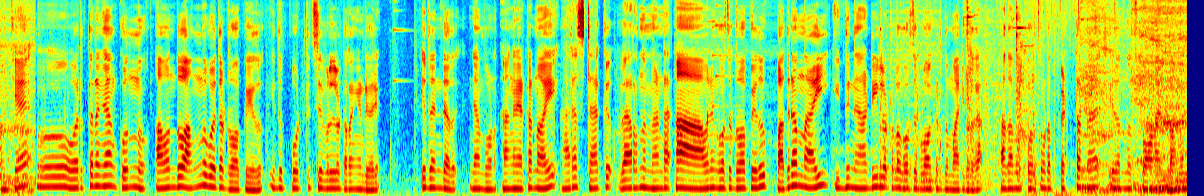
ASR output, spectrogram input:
ഓക്കെ ഓ ഒരുത്തനെ ഞാൻ കൊന്നു. അവൻ തോ അങ്ങ് പോയത്തെ ഡ്രോപ്പ് ചെയ്തു. ഇത് പൊട്ടിച്ച് വെള്ളിലോട്ട് ഇറങ്ങേണ്ടി വരും. ഇതെന്റെ അത് ഞാൻ പോണു. അങ്ങനെ എട്ടെണ്ണമായി അര സ്റ്റാക്ക്. വേറൊന്നും വേണ്ട. ആ അവനും കുറച്ച് ഡ്രോപ്പ് ചെയ്തു. പതിനൊന്നായി. ഇതിന് അടിയിലോട്ടുള്ള കുറച്ച് ബ്ലോക്ക് എടുത്ത് മാറ്റി കൊടുക്കാം. അതാകുമ്പോൾ കുറച്ചും കൂടെ പെട്ടെന്ന് ഇതൊന്ന് സ്പോൺ ആയി തുടങ്ങും.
